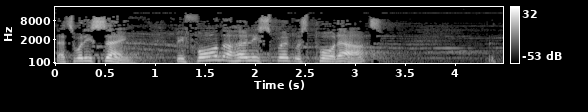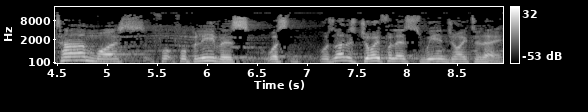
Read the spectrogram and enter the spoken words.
That's what he's saying. Before the Holy Spirit was poured out, time was for, for believers was, was not as joyful as we enjoy today.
